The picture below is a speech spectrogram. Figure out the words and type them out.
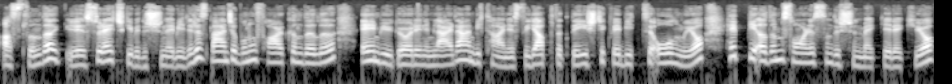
aslında e, süreç gibi düşünebiliriz. Bence bunun farkındalığı en büyük öğrenimlerden bir tanesi. Yaptık, değiştik ve bitti olmuyor. Hep bir adım sonrasını düşünmek gerekiyor.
